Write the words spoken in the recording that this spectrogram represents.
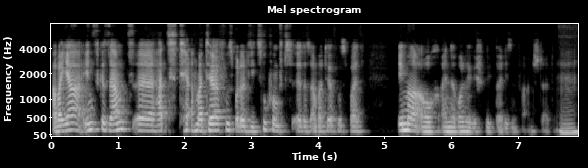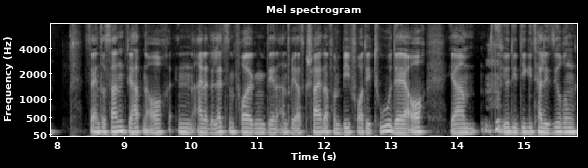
Aber ja, insgesamt äh, hat der Amateurfußball oder die Zukunft äh, des Amateurfußballs immer auch eine Rolle gespielt bei diesen Veranstaltungen. Mhm. Sehr interessant. Wir hatten auch in einer der letzten Folgen den Andreas Gscheider von B42, der ja auch ja, für die Digitalisierung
